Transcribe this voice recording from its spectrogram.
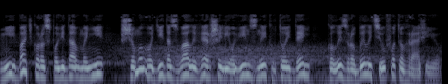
Мій батько розповідав мені, що мого діда звали Гершелі, о він зник в той день, коли зробили цю фотографію.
